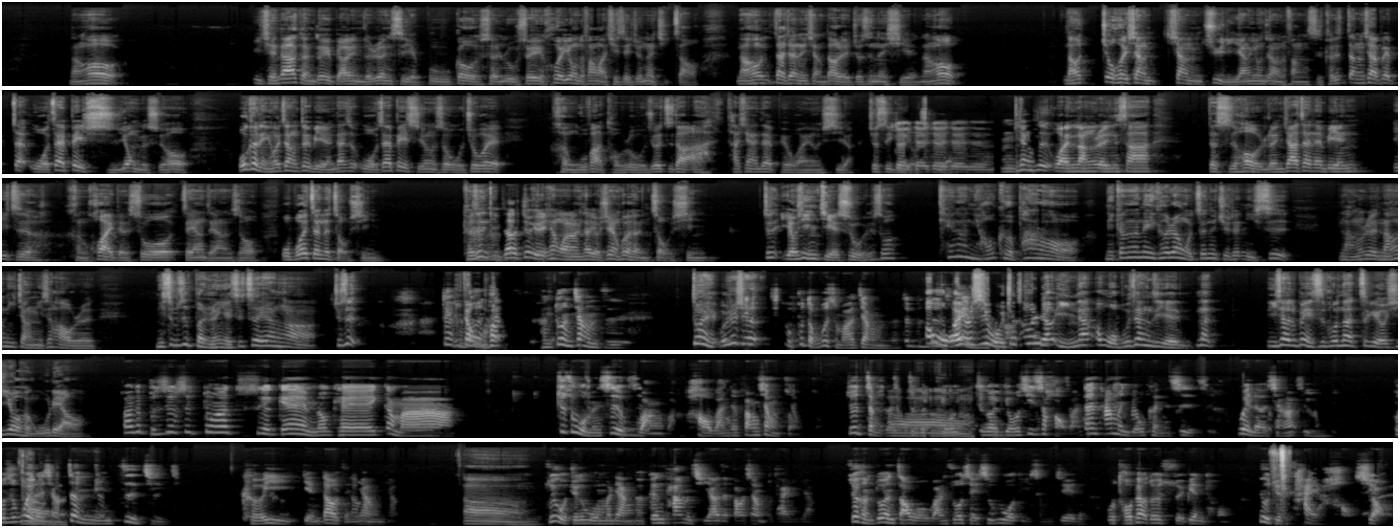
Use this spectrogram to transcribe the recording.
然后以前大家可能对于表演的认识也不够深入，所以会用的方法其实也就那几招，然后大家能想到的也就是那些，然后然后就会像像剧里一样用这样的方式。可是当下被在我在被使用的时候，我可能也会这样对别人，但是我在被使用的时候，我就会很无法投入，我就会知道啊，他现在在陪我玩游戏啊，就是一个游戏、对对。对对，嗯，像是玩狼人杀的时候，人家在那边一直很坏的说怎样怎样的时候，我不会真的走心。可是你知道，就有点像玩狼人杀，有些人会很走心，就是游戏已经结束，我就说天啊，你好可怕哦！你刚刚那一刻让我真的觉得你是狼人，然后你讲你是好人，你是不是本人也是这样啊？就是对，很多人这样子，对我就觉得我不懂为什么要这样子，这不哦，我玩游戏我就是为了赢啊！哦，我不这样子演，那一下就被你识破，那这个游戏又很无聊。啊，这不是就是对啊，是个 game，OK，、干嘛啊、就是我们是往好玩的方向走，就是整个整个游、哦整个游戏是好玩，但他们有可能是为了想要赢，不是为了想哦证明自己可以演到怎样，啊、所以我觉得我们两个跟他们其他的方向不太一样，所以很多人找我玩说谁是卧底什么之类的，我投票都会随便投，因为我觉得太好笑了，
